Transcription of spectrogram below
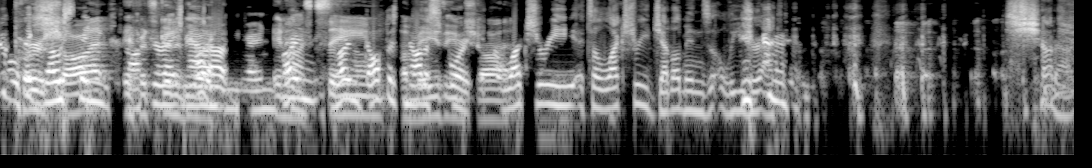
people per Roasting shot if it's going right to be now like and an. Martin, insane, Martin, golf is not a amazing sport. It's a luxury. It's a luxury gentleman's leisure activity. Shut up.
